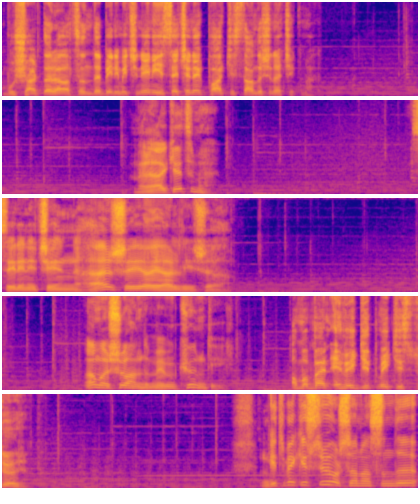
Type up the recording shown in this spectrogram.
Bu şartlar altında benim için en iyi seçenek Pakistan dışına çıkmak. Merak etme. Senin için her şeyi ayarlayacağım. Ama şu anda mümkün değil. Ama ben eve gitmek istiyorum. Gitmek istiyorsan aslında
